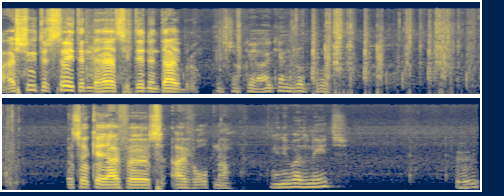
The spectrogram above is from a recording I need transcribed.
I shoot her straight in the head, she didn't die, bro. It's okay. I can drop proof. It's okay, I have a, s- I have a op now. Anybody needs? Mhm.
